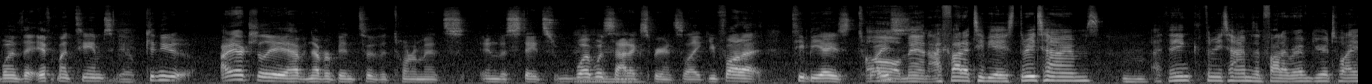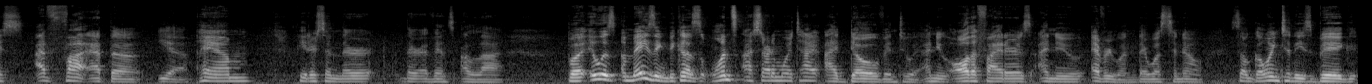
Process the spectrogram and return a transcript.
one of the IFMA teams. Yep. Can you? I actually have never been to the tournaments in the states. What was that Mm. experience like? You fought at TBA's twice. Oh man, I fought at TBA's three times. Mhm. I think three times and fought at Rev Gear twice. I've fought at the yeah Pam, Peterson their their events a lot, but it was amazing because once I started Muay Thai, I dove into it. I knew all the fighters. I knew everyone there was to know. So going to these big,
